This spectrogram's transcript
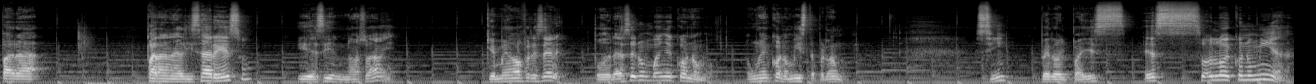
para, para analizar eso y decir, no sabe, ¿qué me va a ofrecer? Podrá ser un buen economo, un economista, perdón. Sí, pero el país es solo economía.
